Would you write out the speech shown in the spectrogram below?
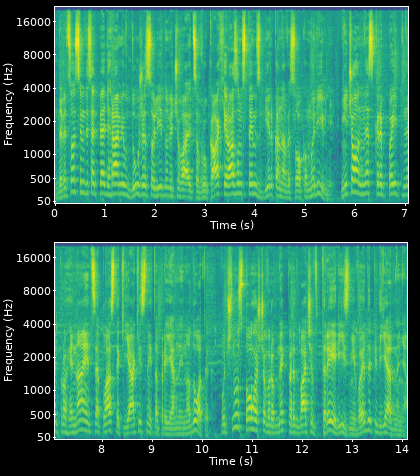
975 грамів дуже солідно відчуваються в руках, і разом з тим збірка на високому рівні. Нічого не скрипить, не прогинається, пластик якісний та приємний на дотик. Почну з того, що виробник передбачив три різні види під'єднання:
